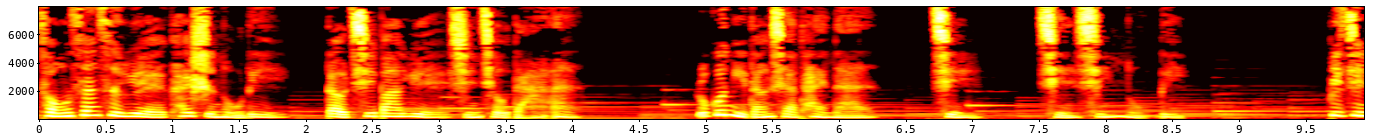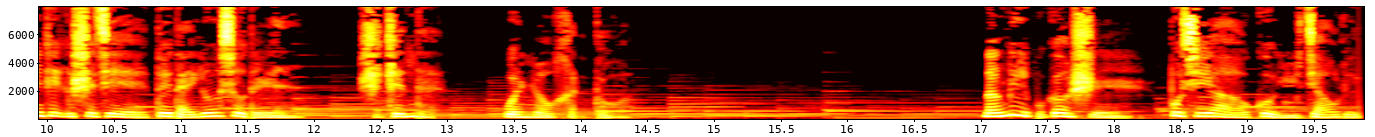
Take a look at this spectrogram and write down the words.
从三四月开始努力，到七八月寻求答案。如果你当下太难，请潜心努力。毕竟这个世界对待优秀的人，是真的温柔很多。能力不够时，不需要过于焦虑，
